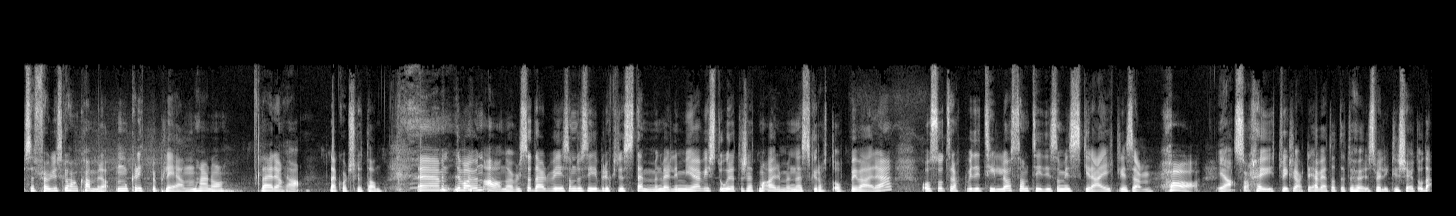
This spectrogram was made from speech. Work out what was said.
Selvfølgelig skulle han kameraten klippe plenen her nå. Der, ja. ja. Der kortslutta han. Um, det var jo en annen øvelse der vi som du sier, brukte stemmen veldig mye. Vi sto rett og slett med armene skrått opp i været, og så trakk vi de til oss samtidig som vi skreik liksom ha! Ja. Så høyt vi klarte. Jeg vet at dette høres veldig klisjé ut, og det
